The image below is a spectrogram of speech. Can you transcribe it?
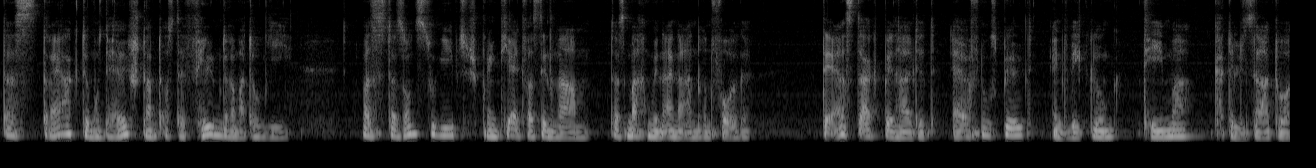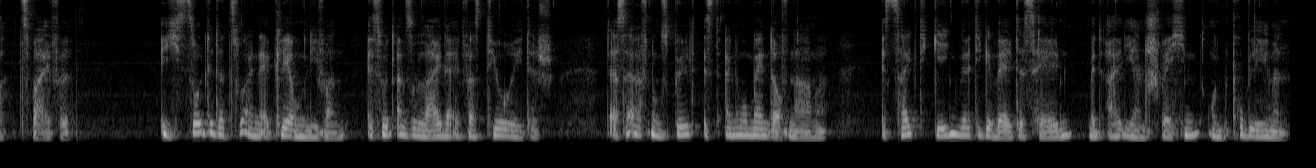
Das Drei-Akte-Modell stammt aus der Filmdramaturgie. Was es da sonst so gibt, sprengt hier etwas den Rahmen. Das machen wir in einer anderen Folge. Der erste Akt beinhaltet Eröffnungsbild, Entwicklung, Thema, Katalysator, Zweifel. Ich sollte dazu eine Erklärung liefern. Es wird also leider etwas theoretisch. Das Eröffnungsbild ist eine Momentaufnahme. Es zeigt die gegenwärtige Welt des Helden mit all ihren Schwächen und Problemen.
